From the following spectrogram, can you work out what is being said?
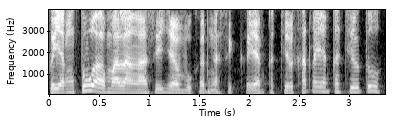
Ke yang tua malah ngasihnya bukan ngasih ke yang kecil. Karena yang kecil tuh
